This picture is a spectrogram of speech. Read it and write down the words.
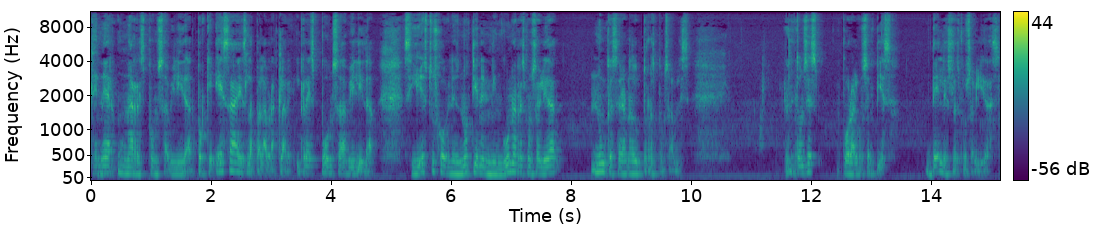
tener una responsabilidad, porque esa es la palabra clave, responsabilidad. Si estos jóvenes no tienen ninguna responsabilidad, nunca serán adultos responsables. Entonces, por algo se empieza deles responsabilidades,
